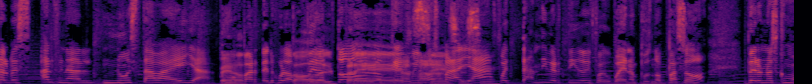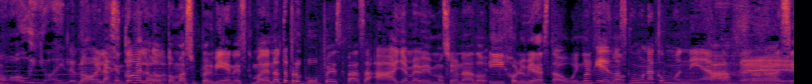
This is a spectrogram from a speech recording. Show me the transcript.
tal vez al final no estaba ella Pero como parte del jurado, todo pero el todo pre- lo que fuimos Ajá. para Sí, allá sí. fue tan divertido y fue bueno, pues no pasó, pero no es como, uy, uy, No, y la gente me lo escondo". toma súper bien. Es como de no te preocupes, pasa. Ah, ya me había emocionado. Hijo, le hubiera estado buenísimo. Porque es más como una comunidad Ajá, también, sí,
